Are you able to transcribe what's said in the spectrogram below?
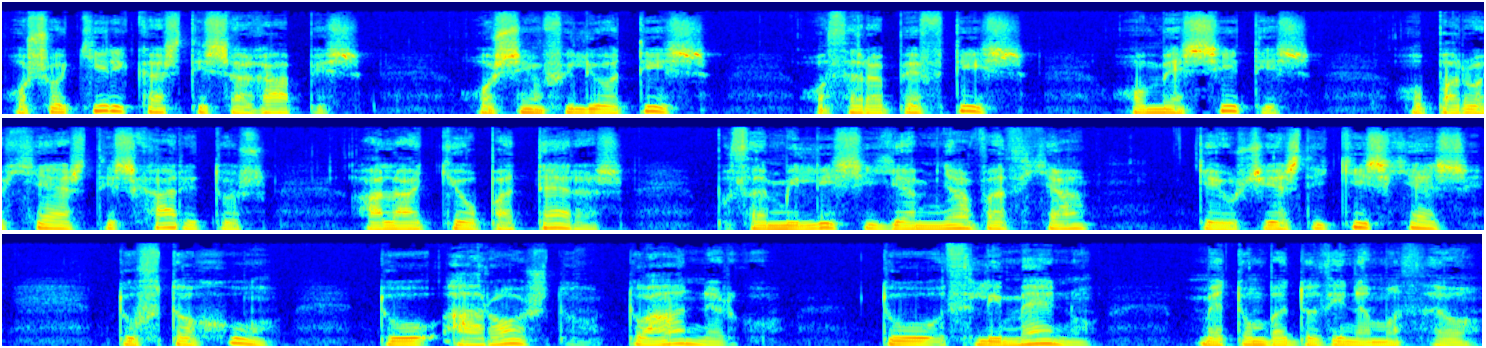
ο σοκήρικας της αγάπης, ο συμφιλιωτής, ο θεραπευτής, ο μεσίτης, ο παροχέας της χάριτος, αλλά και ο πατέρας που θα μιλήσει για μια βαθιά και ουσιαστική σχέση του φτωχού, του αρρώστου, του άνεργου, του θλιμμένου με τον παντοδύναμο Θεό.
